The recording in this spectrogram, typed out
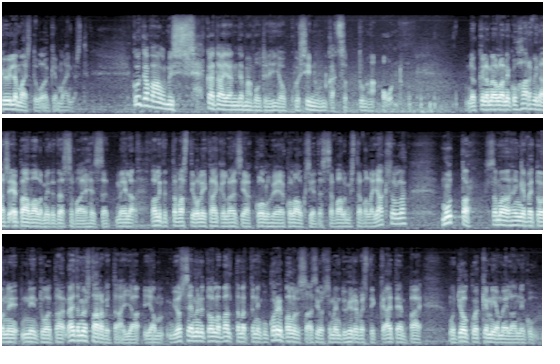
Kyllä maistuu oikein mainiosti. Kuinka valmis Katajan tämänvuotinen joukkue sinun katsottuna on? No kyllä me ollaan niin kuin harvinaisen epävalmiita tässä vaiheessa. Et meillä valitettavasti oli kaikenlaisia kolhuja ja kolauksia tässä valmistavalla jaksolla. Mutta sama hengenveto, niin, niin tuota, näitä myös tarvitaan. Ja, ja jos ei me nyt olla välttämättä niin kuin koripallollisissa asioissa menty hirveästikään eteenpäin, mutta joukkuekemia meillä on, niin kuin,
